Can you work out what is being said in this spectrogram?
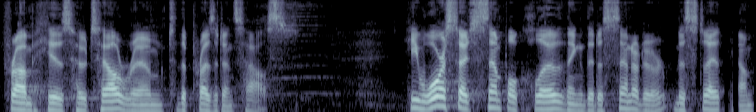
from his hotel room to the President's house. He wore such simple clothing that a senator mistook him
